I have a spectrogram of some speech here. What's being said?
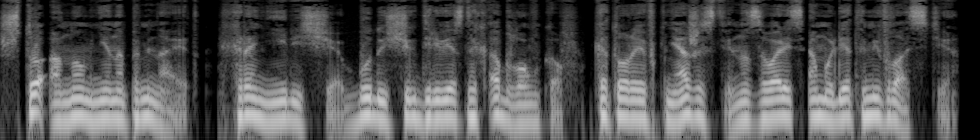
что оно мне напоминает. Хранилище будущих древесных обломков, которые в княжестве назывались амулетами власти.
